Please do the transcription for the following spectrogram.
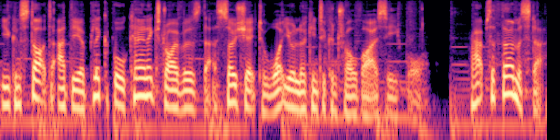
you can start to add the applicable KNX drivers that associate to what you're looking to control via C4. Perhaps a thermostat.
